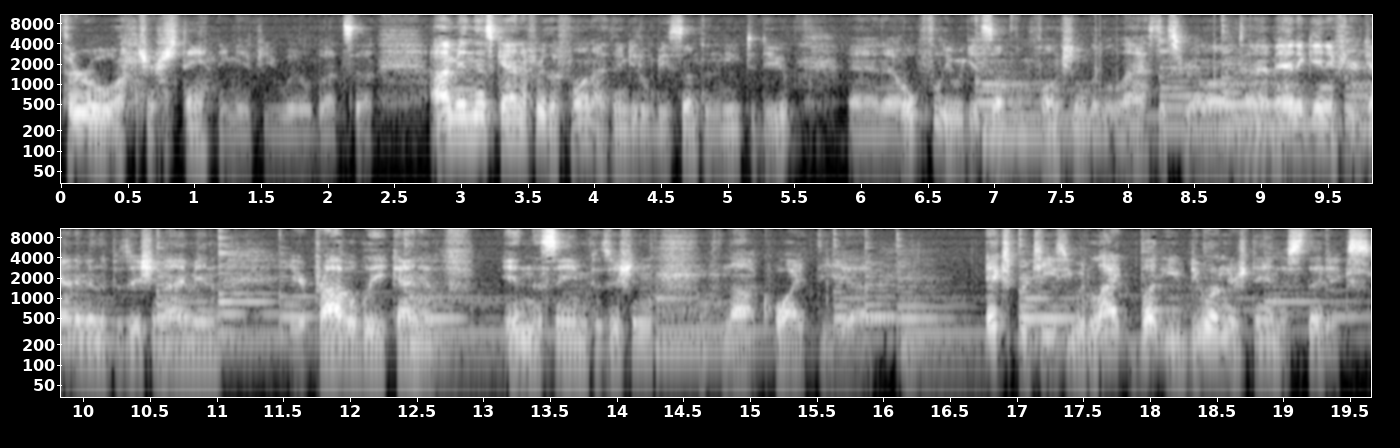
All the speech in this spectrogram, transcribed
thorough understanding, if you will. But uh, I'm in this kind of for the fun. I think it'll be something neat to do, and uh, hopefully we get something functional that will last us for a long time. And again, if you're kind of in the position I'm in, you're probably kind of in the same position, not quite the uh, expertise you would like, but you do understand aesthetics,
